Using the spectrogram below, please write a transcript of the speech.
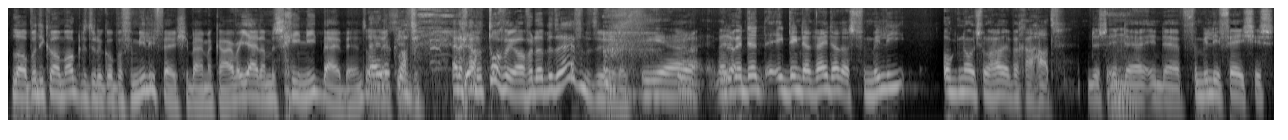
lopen? Die komen ook natuurlijk op een familiefeestje bij elkaar, waar jij dan misschien niet bij bent. Nee, dat klopt. Je, en dan gaat het toch weer over dat bedrijf natuurlijk. Ja, ja. Maar dat, ik denk dat wij dat als familie ook nooit zo hebben gehad. Dus in, de, in de familiefeestjes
